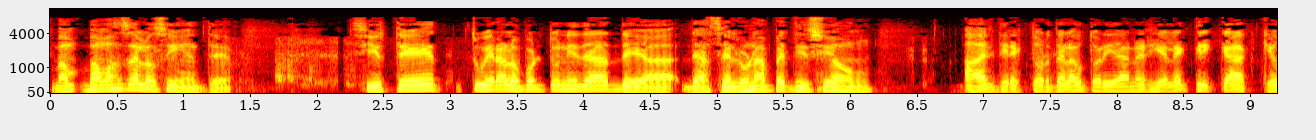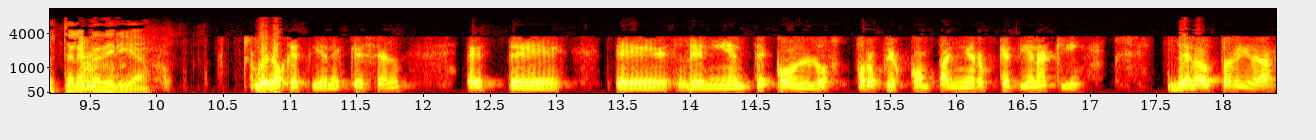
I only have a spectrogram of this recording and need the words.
vam- vamos a hacer lo siguiente. Si usted tuviera la oportunidad de, ah, de hacerle una petición al director de la Autoridad de Energía Eléctrica, ¿qué usted le pediría? bueno que tiene que ser este eh, leniente con los propios compañeros que tiene aquí de la autoridad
